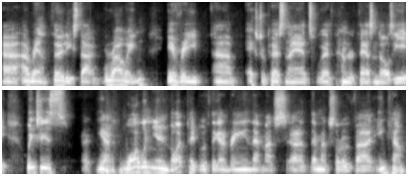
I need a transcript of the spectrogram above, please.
uh, around 30 start growing, every uh, extra person they add is worth $100,000 a year, which is uh, you know why wouldn't you invite people if they're going to bring in that much uh, that much sort of uh, income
